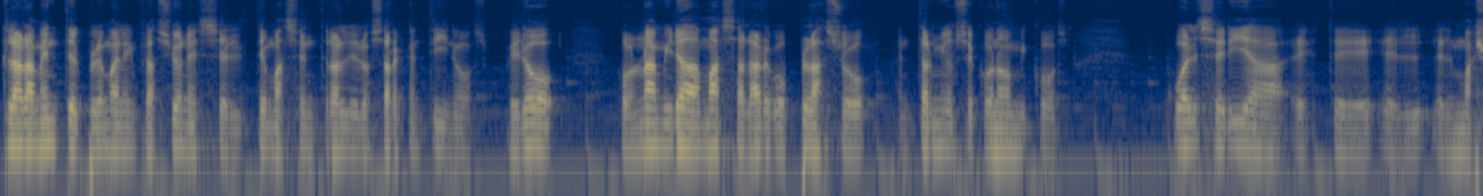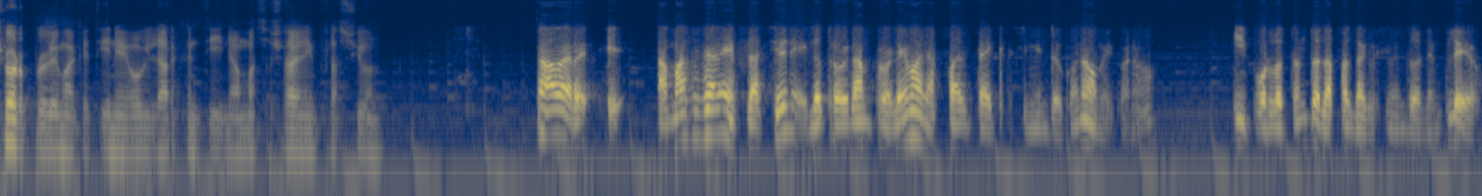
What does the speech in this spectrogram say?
claramente el problema de la inflación es el tema central de los argentinos, pero con una mirada más a largo plazo, términos económicos, ¿cuál sería este, el, mayor problema que tiene hoy la Argentina, más allá de la inflación? a ver, eh, más allá de la inflación, el otro gran problema es la falta de crecimiento económico, ¿no? Y por lo tanto la falta de crecimiento del empleo.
